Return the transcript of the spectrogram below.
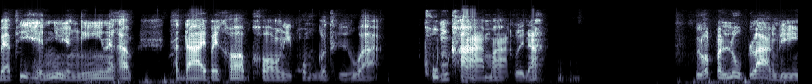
แบบที่เห็นอยู่อย่างนี้นะครับ ถ้าได้ไปครอบครองนี่ผมก็ถือว่า คุ้มค่ามากเลยนะรถมันรูปร่างดีจ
